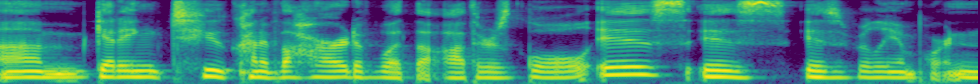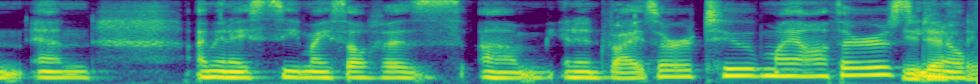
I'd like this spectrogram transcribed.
um, getting to kind of the heart of what the author's goal is is is really important and i mean i see myself as um, an advisor to my authors You you, know for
